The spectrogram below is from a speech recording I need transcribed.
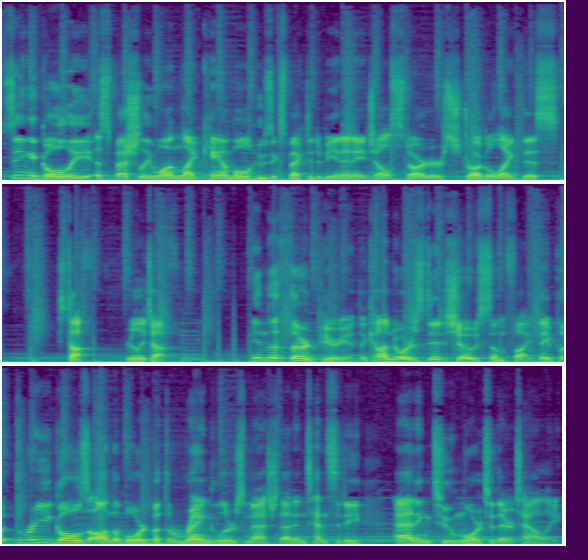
Seeing a goalie, especially one like Campbell, who's expected to be an NHL starter, struggle like this, it's tough. Really tough. In the third period, the Condors did show some fight. They put three goals on the board, but the Wranglers matched that intensity, adding two more to their tally.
